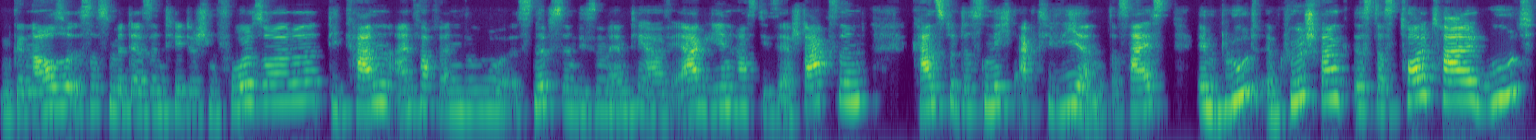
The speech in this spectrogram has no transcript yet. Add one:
Und genauso ist es mit der synthetischen Folsäure. Die kann einfach, wenn du SNPs in diesem MTHFR-Gen hast, die sehr stark sind, kannst du das nicht aktivieren. Das heißt, im Blut, im Kühlschrank ist das total gut,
